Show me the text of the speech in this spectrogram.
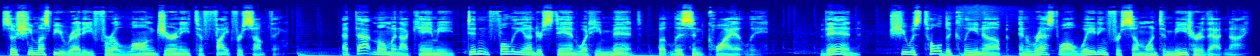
so she must be ready for a long journey to fight for something. At that moment, Akemi didn't fully understand what he meant, but listened quietly. Then, she was told to clean up and rest while waiting for someone to meet her that night.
